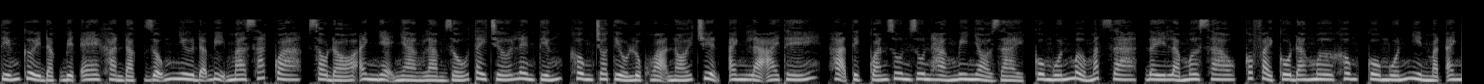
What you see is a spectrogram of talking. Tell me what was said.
tiếng cười đặc biệt e khàn đặc, giống như đã bị ma sát qua, sau đó anh nhẹ nhàng làm dấu tay chớ lên tiếng, không cho tiểu lục họa nói chuyện, anh là ai thế, hạ tịch quán run run hàng mi nhỏ dài, cô muốn mở mắt ra, đây là mơ sao, có phải cô đang mơ không, cô muốn nhìn mặt anh,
